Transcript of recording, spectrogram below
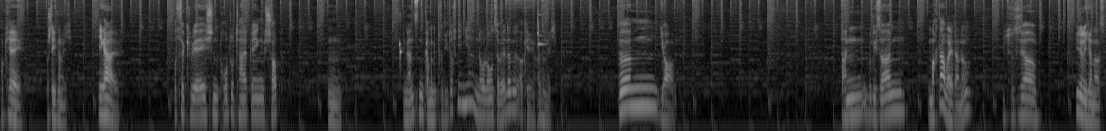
okay. Verstehe ich noch nicht. Egal. Software Creation, Prototyping, Shop. Hm. Finanzen, kann man einen Kredit aufnehmen hier? No loans available? Okay, also nicht. Ähm, ja. Dann würde ich sagen, mach da weiter, ne? Das ist ja, ja nicht anders.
